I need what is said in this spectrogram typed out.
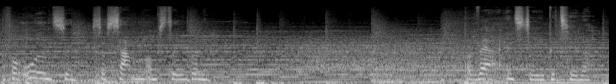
For Odense så sammen om striberne. Og hver en stribe tæller.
